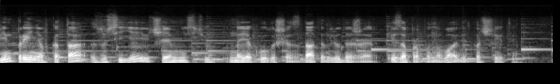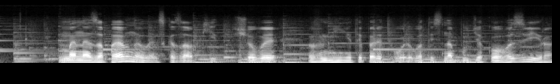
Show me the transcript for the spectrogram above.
Він прийняв кота з усією чемністю, на яку лише здатен людожер, і запропонував відпочити. Мене запевнили, сказав кіт, що ви вмієте перетворюватись на будь-якого звіра.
